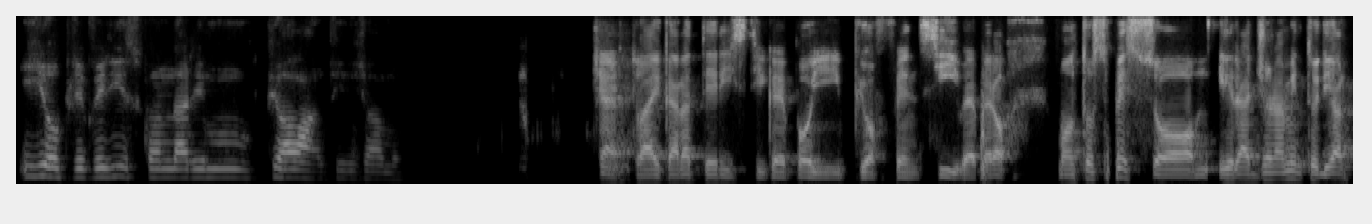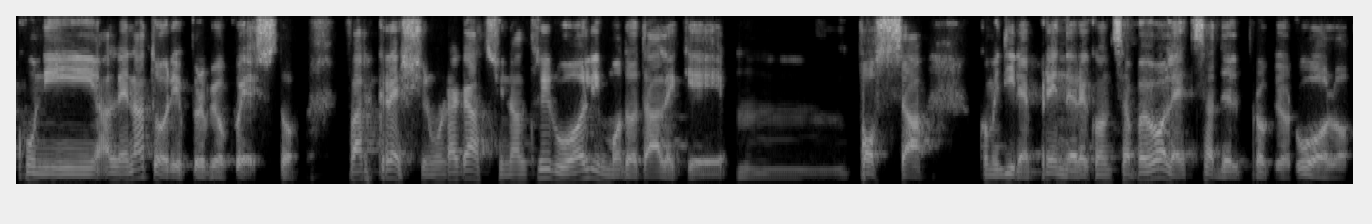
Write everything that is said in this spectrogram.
io preferisco andare, mhmm, più avanti, diciamo. Certo, hai caratteristiche poi più offensive, però molto spesso il ragionamento di alcuni allenatori è proprio questo, far crescere un ragazzo in altri ruoli in modo tale che mh, possa, come dire, prendere consapevolezza del proprio ruolo.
